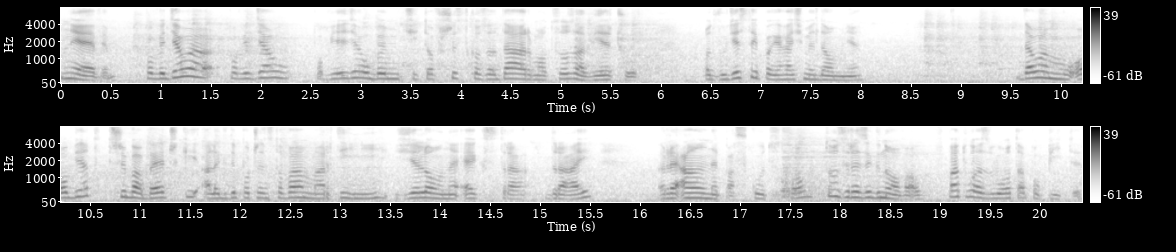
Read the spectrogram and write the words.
Nie wiem. Powiedziała, powiedział, powiedziałbym ci to wszystko za darmo. Co za wieczór. O 20 pojechaliśmy do mnie. Dałam mu obiad, trzy babeczki, ale gdy poczęstowałam martini, zielone, extra, dry, realne paskudztwo, to zrezygnował. Wpadła złota popity.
